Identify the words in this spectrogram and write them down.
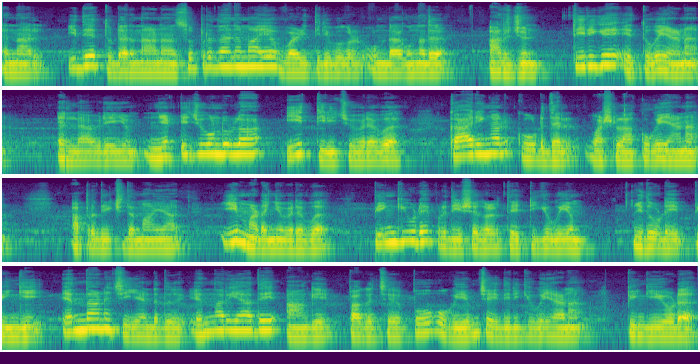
എന്നാൽ ഇതേ തുടർന്നാണ് സുപ്രധാനമായ വഴിത്തിരിവുകൾ ഉണ്ടാകുന്നത്. അർജുൻ തിരികെ എത്തുകയാണ്. എല്ലാവരെയും ഞെട്ടിച്ചുകൊണ്ടുള്ള ഈ തിരിച്ചുവരവ് കാര്യങ്ങൾ കൂടുതൽ വഷളാക്കുകയാണ്. അപ്രതീക്ഷിതമായ ഈ മടങ്ങിവരവ് പിങ്കിയുടെ പ്രതീക്ഷകൾ തെറ്റിക്കുകയും ഇതോടെ പിങ്കി എന്താണ് ചെയ്യേണ്ടത് എന്നറിയാതെ ആകെ പകച്ച് പോവുകയും ചെയ്തിരിക്കുകയാണ്. പിങ്കിയോട്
